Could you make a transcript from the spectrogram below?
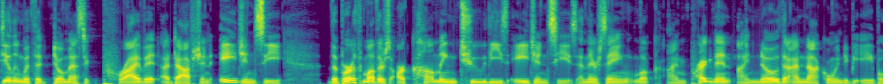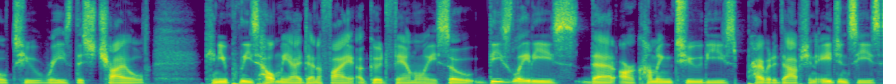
dealing with a domestic private adoption agency, the birth mothers are coming to these agencies and they're saying, "Look, I'm pregnant. I know that I'm not going to be able to raise this child. Can you please help me identify a good family?" So these ladies that are coming to these private adoption agencies,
